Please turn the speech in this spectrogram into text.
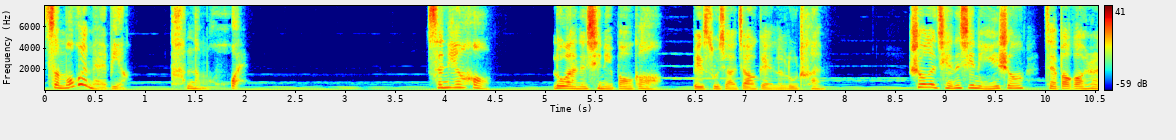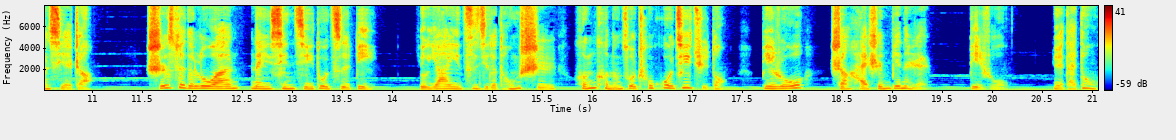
怎么会没病？他那么坏。三天后，陆安的心理报告被苏小娇给了陆川。收了钱的心理医生在报告上写着：十岁的陆安内心极度自闭，有压抑自己的同时，很可能做出过激举动，比如伤害身边的人，比如虐待动物。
